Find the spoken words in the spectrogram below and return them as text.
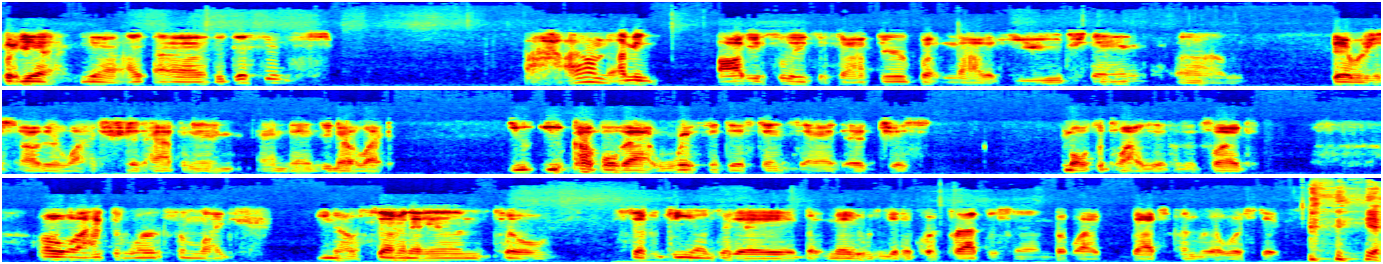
but yeah, yeah, I, uh, the distance. I don't. I mean, obviously it's a factor, but not a huge thing. Um, there was just other life shit happening, and then you know, like you you couple that with the distance, and it just multiplies it because it's like, oh, I have to work from like you know 7 a.m. till 7 p.m. today, but maybe we can get a quick practice in. But like that's unrealistic. yeah,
